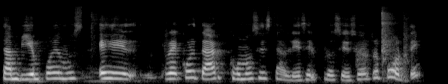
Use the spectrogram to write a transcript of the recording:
También podemos eh, recordar cómo se establece el proceso del reporte.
